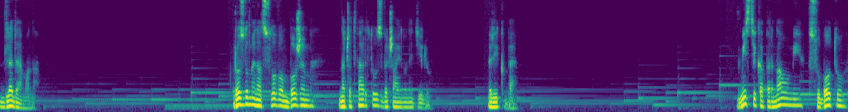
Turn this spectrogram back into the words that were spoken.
для демона. Роздуми над Словом Божим на четверту звичайну неділю. Рік Б. В місті Капернаумі в суботу,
